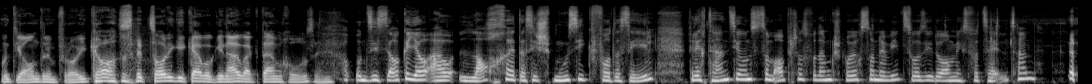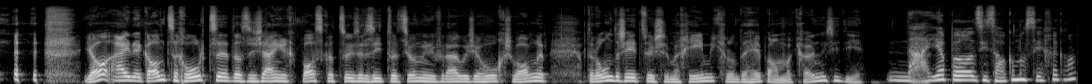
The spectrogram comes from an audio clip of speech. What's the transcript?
und die anderen Freude gehabt. Es hat solche gegeben, die genau wegen dem gekommen sind. Und Sie sagen ja auch, Lachen, das ist Musik von der Seele. Vielleicht haben Sie uns zum Abschluss von dem Gespräch so einen Witz, den Sie da erzählt haben? ja, eine ganz kurze, das ist eigentlich passt gerade zu unserer Situation. Meine Frau ist ja hochschwanger. Der Unterschied zwischen einem Chemiker und einer Hebamme, können Sie die? Nein, aber Sie sagen mir sicher gerade.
